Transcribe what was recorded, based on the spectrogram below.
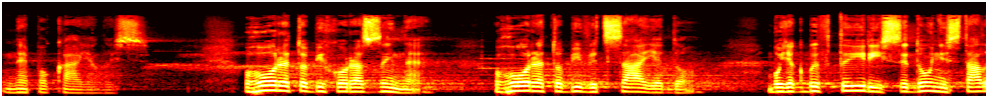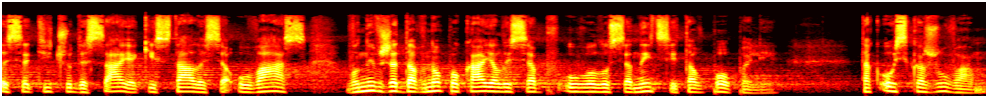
не покаялись. Горе тобі, Хоразине, горе тобі Віцаєдо, бо якби в Тирі й Сидоні сталися ті чудеса, які сталися у вас, вони вже давно покаялися б у волосяниці та в попелі. Так ось кажу вам:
